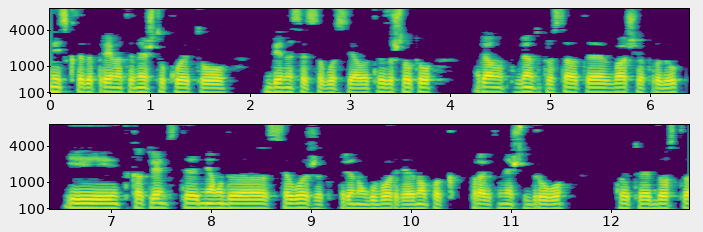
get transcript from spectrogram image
Не искате да приемете нещо, което вие не се съгласявате, защото реално погледнато представяте вашия продукт и така клиентите няма да се лъжат. Примерно говорите едно пък правите нещо друго, което е доста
